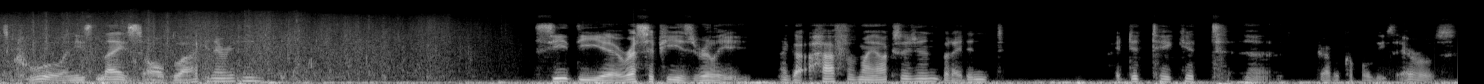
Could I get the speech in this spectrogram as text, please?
It's cool, and he's nice, all black and everything. See, the uh, recipe is really... I got half of my oxygen, but I didn't... I did take it... Uh, grab a couple of these arrows.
